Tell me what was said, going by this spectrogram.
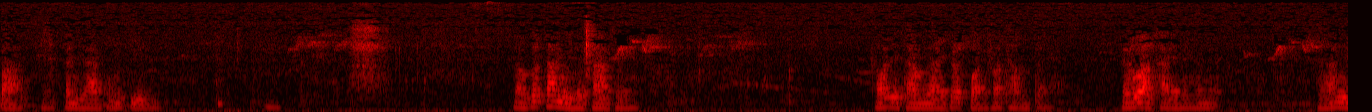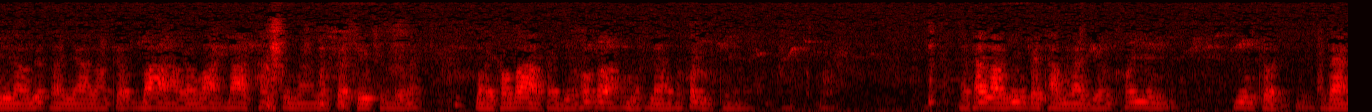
ปาชญ์ปัญญาของจีน เราก็ตั้งอยู่ในความสงบเขาจะทำอะไรก็ปล่อยเขาทำไปไม่ว่าใครทั้งนั้นเนี่ย สามีเราหรือภรรยาเราเกิดบ้าเราวาดบ้าข้างขึ้นมาเราก็เฉยเฉยๆปล่อยเขาบ้าไปเดี๋ยวเขาก็หมดแรงเขาก็หยุดเองแต่ถ้าเรายิ่งไปทำอะไรเดี๋ยวเขายิ่งยิ่งเกิดแรง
